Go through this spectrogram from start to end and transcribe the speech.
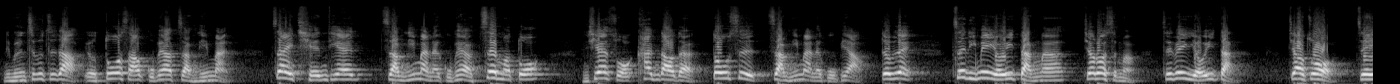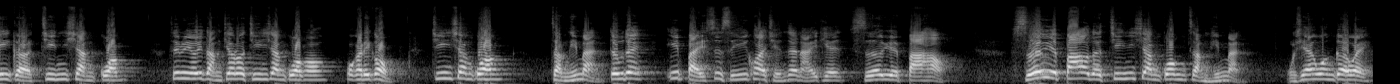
你们知不知道有多少股票涨停板？在前天涨停板的股票有这么多，你现在所看到的都是涨停板的股票，对不对？这里面有一档呢，叫做什么？这边有一档叫做这一个金相光，这边有一档叫做金相光哦。我跟你讲，金相光。涨停板对不对？一百四十一块钱在哪一天？十二月八号，十二月八号的金相光涨停板。我现在问各位，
